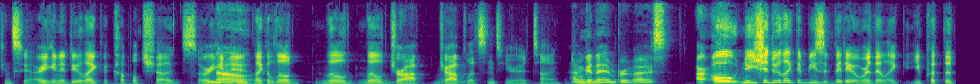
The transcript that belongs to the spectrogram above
consume? Are you gonna do like a couple chugs, or are you gonna do like a little little little drop droplets into your tongue? I'm going to improvise. Or, oh, no, you should do like the music video where they like you put the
